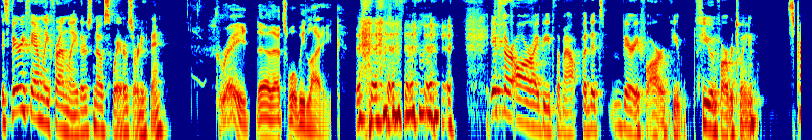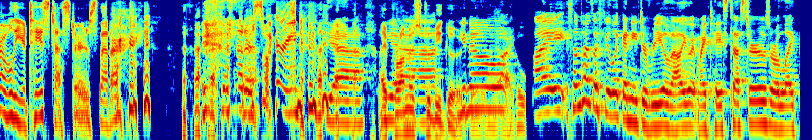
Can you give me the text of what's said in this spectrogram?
It's very family friendly. There's no swears or anything. Great. Uh, that's what we like. if there are, I beep them out, but it's very far, few, few and far between. It's probably your taste testers that are that are swearing. yeah. I yeah. promise to be good. You know, I hope. I sometimes I feel like I need to reevaluate my taste testers or like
